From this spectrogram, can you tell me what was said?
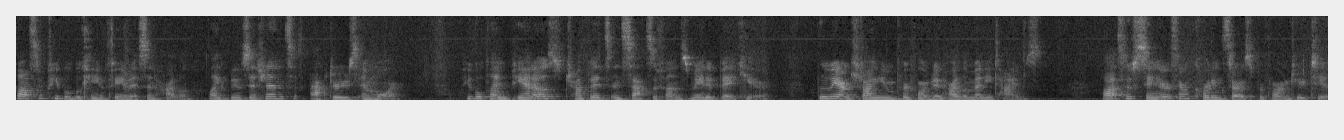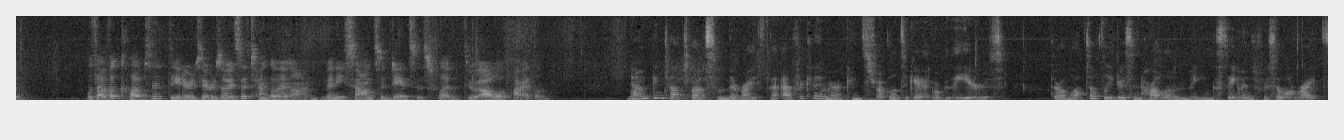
Lots of people became famous in Harlem, like musicians, actors, and more. People playing pianos, trumpets, and saxophones made it big here. Louis Armstrong even performed in Harlem many times. Lots of singers and recording stars performed here too. With all the clubs and theaters, there was always a ton going on. Many songs and dances flooded through all of Harlem. Now we can talk about some of the rights that African Americans struggled to get over the years. There were lots of leaders in Harlem making statements for civil rights.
